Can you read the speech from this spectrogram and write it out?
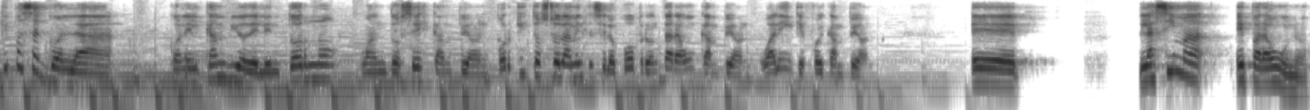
¿Qué pasa con la con el cambio del entorno cuando se es campeón? Porque esto solamente se lo puedo preguntar a un campeón o a alguien que fue campeón. Eh, la cima es para uno,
